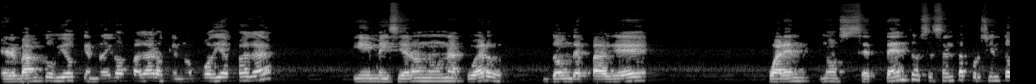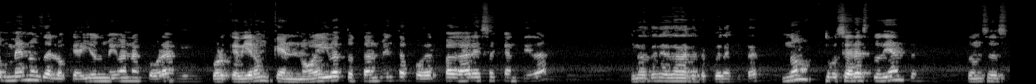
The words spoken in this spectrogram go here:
el banco vio que no iba a pagar o que no podía pagar y me hicieron un acuerdo donde pagué 40, no, 70 o 60% menos de lo que ellos me iban a cobrar, porque vieron que no iba totalmente a poder pagar esa cantidad. Y no tenías nada que te pudieran quitar. No, pues era estudiante. Entonces,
